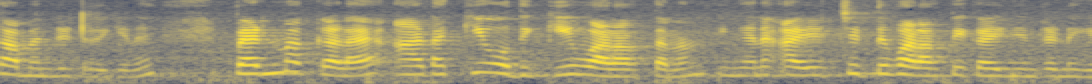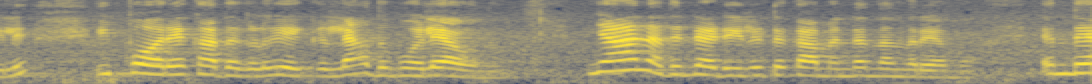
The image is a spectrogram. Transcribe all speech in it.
കമന്റ് ഇട്ടിരിക്കുന്നത് പെൺമക്കളെ അടക്കി ഒതുക്കി വളർത്തണം ഇങ്ങനെ അഴിച്ചിട്ട് വളർത്തി കഴിഞ്ഞിട്ടുണ്ടെങ്കിൽ ഇപ്പോൾ ഒരേ കഥകൾ കേൾക്കില്ല അതുപോലെ ആവുന്നു. ഞാൻ അതിന്റെ അടിയിലിട്ട് കമന്റ് എന്താണെന്നറിയാമോ? എന്റെ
